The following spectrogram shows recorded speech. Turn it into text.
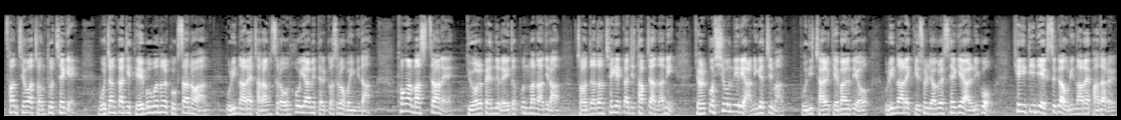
선체와 전투 체계, 무장까지 대부분을 국산화한 우리나라의 자랑스러운 호위함이 될 것으로 보입니다. 통합 마스트 안에 dual 밴드 레이더뿐만 아니라 전자전 체계까지 탑재한다니 결코 쉬운 일이 아니겠지만 부디 잘 개발되어 우리나라의 기술력을 세계에 알리고 KDDX가 우리나라의 바다를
